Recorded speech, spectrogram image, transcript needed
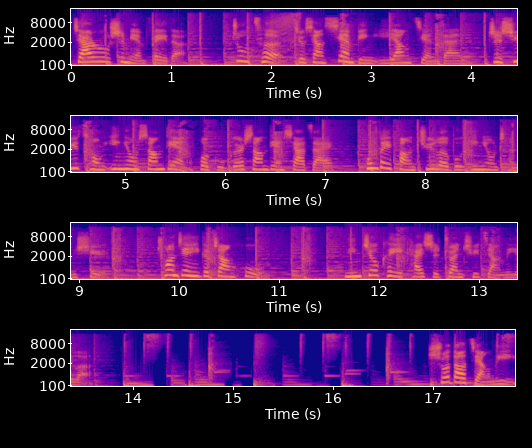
加入是免费的，注册就像馅饼一样简单，只需从应用商店或谷歌商店下载。烘焙坊俱乐部应用程序，创建一个账户，您就可以开始赚取奖励了。说到奖励，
